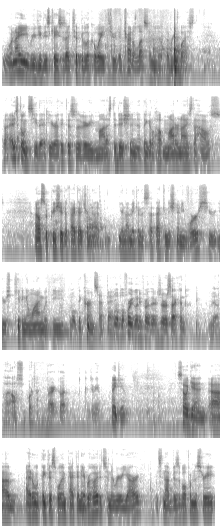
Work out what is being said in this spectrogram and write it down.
When I review these cases, I typically look away too to try to lessen the, the request. But I just don't see that here. I think this is a very modest addition. I think it'll help modernize the house. I also appreciate the fact that you're not, you're not making the setback condition any worse. You're, you're keeping in line with the, the current setback. Well, before you go any further, is there a second? Yeah, I'll support that. All right, go ahead, continue. Thank you. So again, um, I don't think this will impact the neighborhood. It's in the rear yard. It's not visible from the street.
